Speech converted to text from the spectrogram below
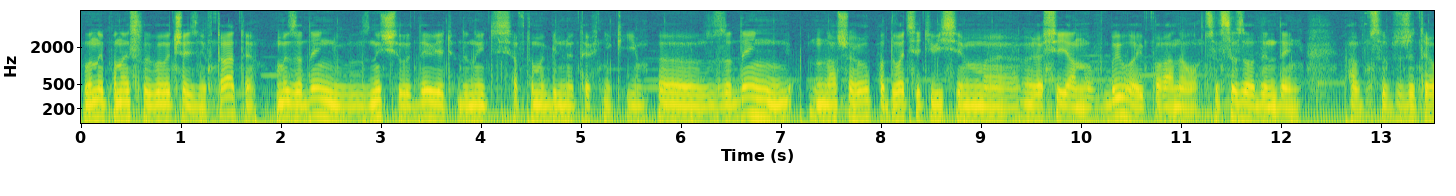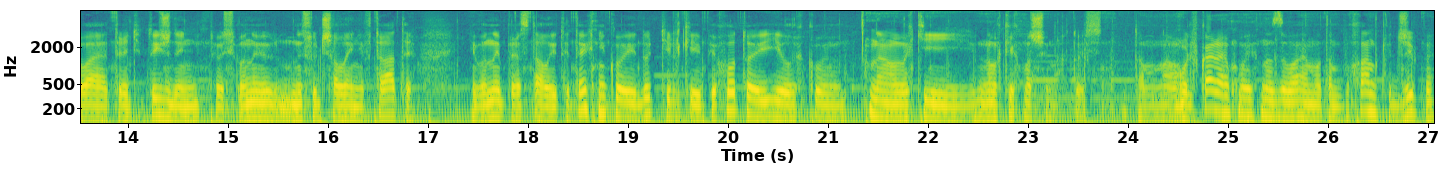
Вони понесли величезні втрати. Ми за день знищили 9 одиниць автомобільної техніки їм. Е, За день наша група 28 е, росіян вбила і поранила. Це все за один день. А це вже триває третій тиждень. Тобто вони несуть шалені втрати. І вони перестали йти технікою, йдуть тільки піхотою і легкою на легкій, на легких машинах. Тобто там на гольфкарах ми їх називаємо, там буханки, джипи.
